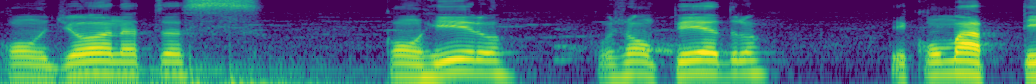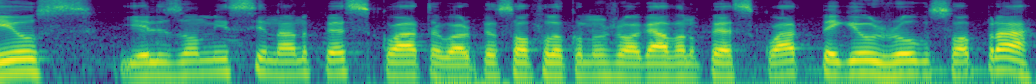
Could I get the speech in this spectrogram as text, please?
com o Jonatas, com o Hiro, com o João Pedro e com o Matheus. E eles vão me ensinar no PS4 agora. O pessoal falou que eu não jogava no PS4, peguei o jogo só pra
